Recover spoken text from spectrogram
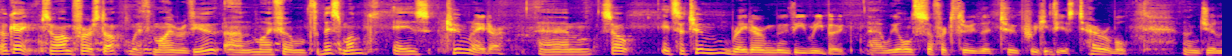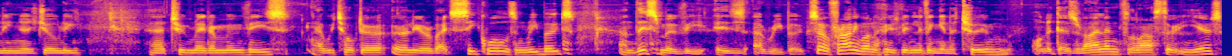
Okay, so I'm first up with my review, and my film for this month is Tomb Raider. Um, so it's a Tomb Raider movie reboot. Uh, we all suffered through the two previous terrible Angelina Jolie uh, Tomb Raider movies. Uh, we talked er- earlier about sequels and reboots, and this movie is a reboot. So, for anyone who's been living in a tomb on a desert island for the last 30 years,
